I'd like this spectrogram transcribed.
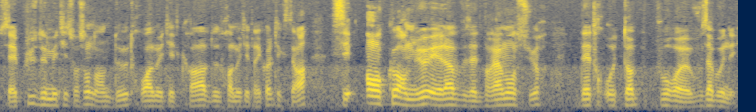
vous avez plus de métiers 60, dans 2, 3 métiers de craft, 2, 3 métiers de récolte, etc. C'est encore mieux et là vous êtes vraiment sûr d'être au top pour euh, vous abonner.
